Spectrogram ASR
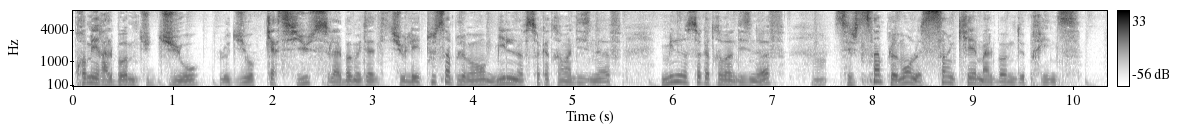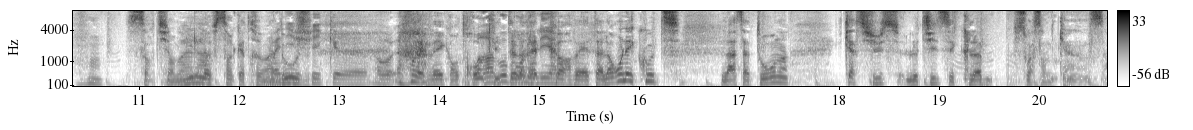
premier album du duo, le duo Cassius. L'album est intitulé tout simplement 1999. 1999, hum. c'est simplement le cinquième album de Prince sorti en 1992 euh, avec entre autres Little Red Corvette. Alors on écoute, là ça tourne, Cassius, le titre c'est Club 75.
